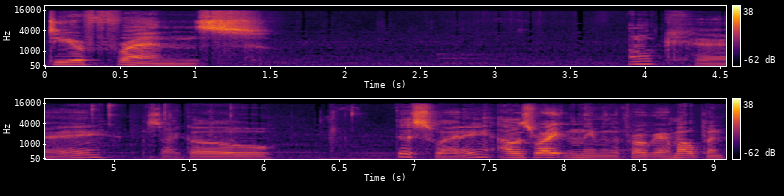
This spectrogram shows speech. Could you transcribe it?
dear friends. Okay, so I go this way. I was right in leaving the program open.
